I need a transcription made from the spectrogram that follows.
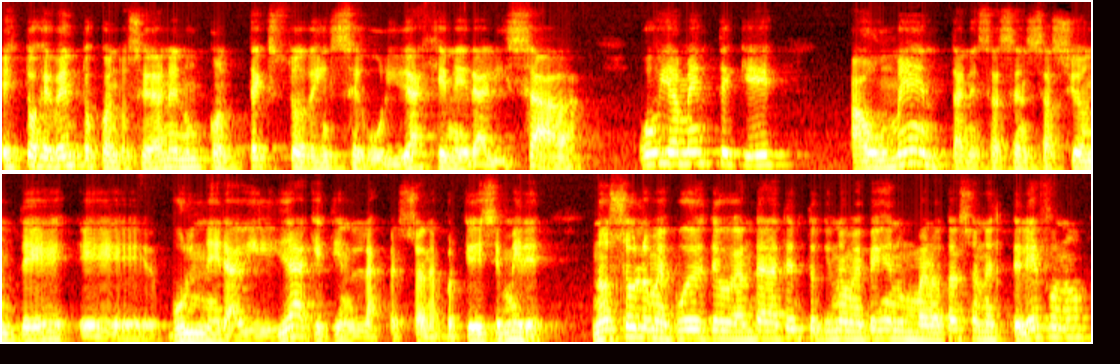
estos eventos cuando se dan en un contexto de inseguridad generalizada, obviamente que aumentan esa sensación de eh, vulnerabilidad que tienen las personas, porque dicen, mire, no solo me puedo, tengo que andar atento que no me peguen un manotazo en el teléfono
